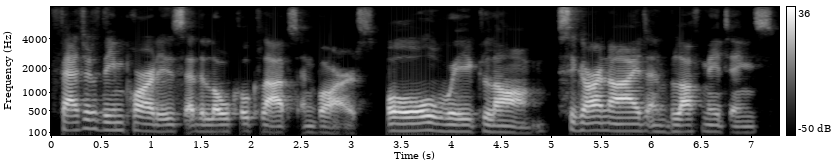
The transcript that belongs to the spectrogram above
fetish theme parties at the local clubs and bars all week long, cigar night and BLUF meetings,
